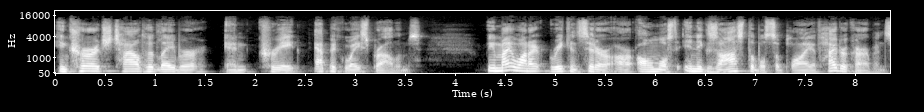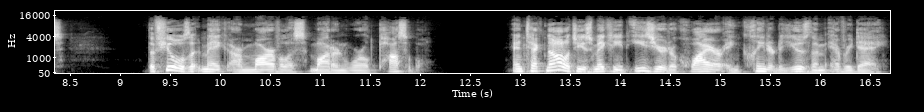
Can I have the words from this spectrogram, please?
encourage childhood labor, and create epic waste problems, we might want to reconsider our almost inexhaustible supply of hydrocarbons the fuels that make our marvelous modern world possible. And technology is making it easier to acquire and cleaner to use them every day.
